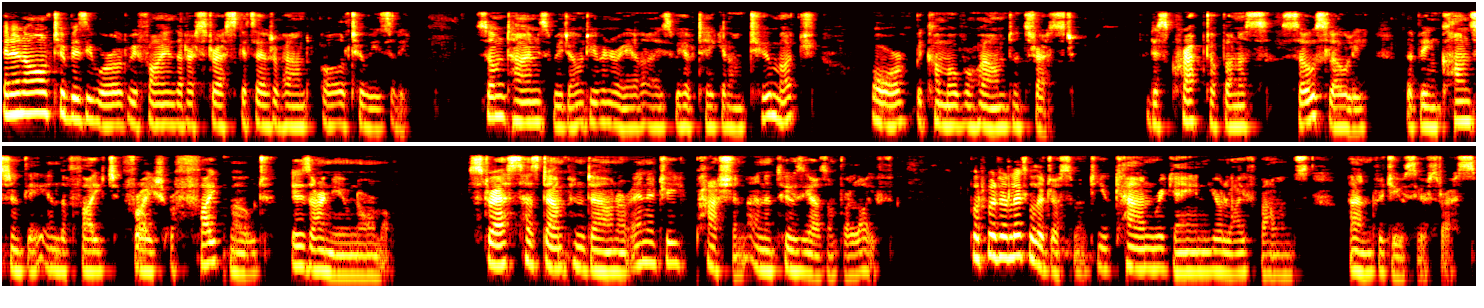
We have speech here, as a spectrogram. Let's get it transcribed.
In an all too busy world, we find that our stress gets out of hand all too easily. Sometimes we don't even realize we have taken on too much or become overwhelmed and stressed. It has crept up on us so slowly that being constantly in the fight, fright, or fight mode is our new normal. Stress has dampened down our energy, passion, and enthusiasm for life. But with a little adjustment, you can regain your life balance and reduce your stress.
